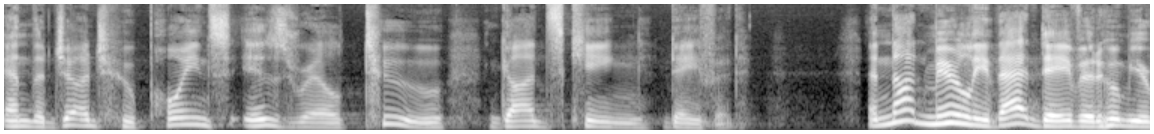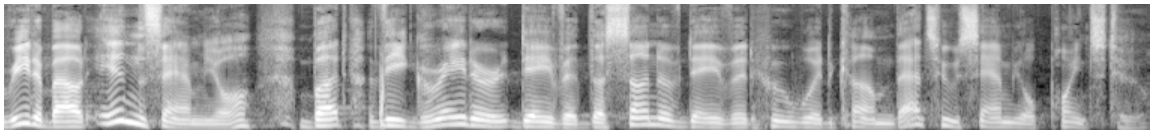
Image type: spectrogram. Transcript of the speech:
and the judge who points Israel to God's king David. And not merely that David whom you read about in Samuel, but the greater David, the son of David who would come. That's who Samuel points to.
